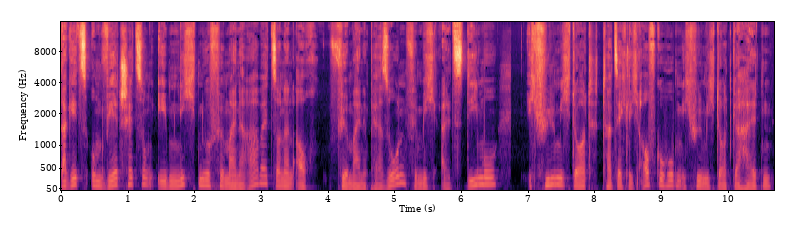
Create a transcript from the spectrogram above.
Da geht's um Wertschätzung eben nicht nur für meine Arbeit, sondern auch für meine Person, für mich als Demo, ich fühle mich dort tatsächlich aufgehoben, ich fühle mich dort gehalten.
